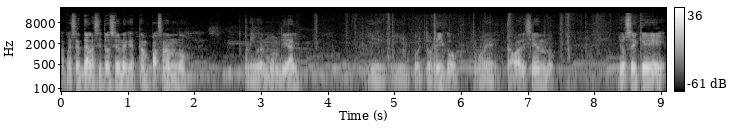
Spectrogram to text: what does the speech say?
a pesar de las situaciones que están pasando a nivel mundial y, y en Puerto Rico, como estaba diciendo, yo sé que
